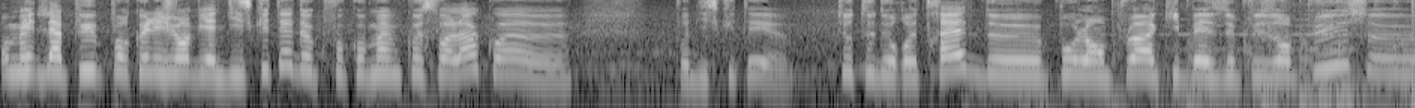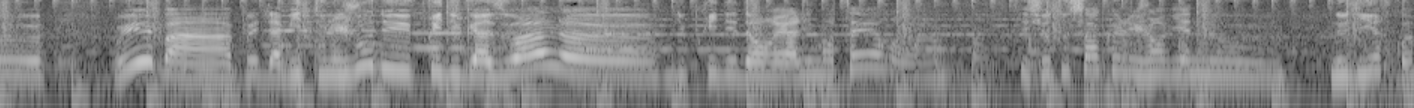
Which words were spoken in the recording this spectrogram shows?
on met de la pub pour que les gens viennent discuter, donc il faut quand même qu'on soit là quoi pour discuter. Surtout de retraite, de pôle emploi qui baisse de plus en plus. euh, oui, ben, un peu de la vie de tous les jours, du prix du gasoil, euh, du prix des denrées alimentaires. euh. c'est surtout ça que les gens viennent nous, dire. Quoi.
